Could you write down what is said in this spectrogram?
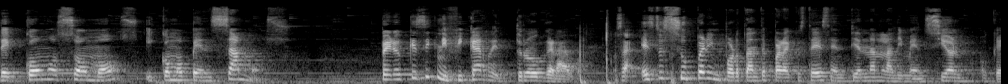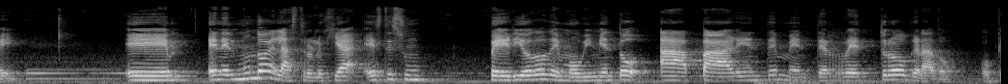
de cómo somos y cómo pensamos. Pero, ¿qué significa retrógrado? O sea, esto es súper importante para que ustedes entiendan la dimensión, ¿ok? Eh, en el mundo de la astrología, este es un periodo de movimiento aparentemente retrógrado, ¿ok?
